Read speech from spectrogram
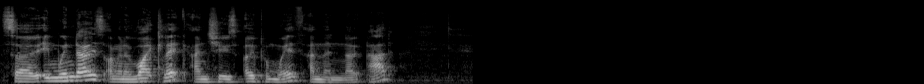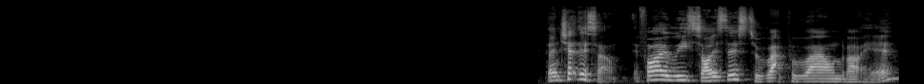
so in Windows I'm going to right click and choose open with and then notepad. Then check this out. If I resize this to wrap around about here,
